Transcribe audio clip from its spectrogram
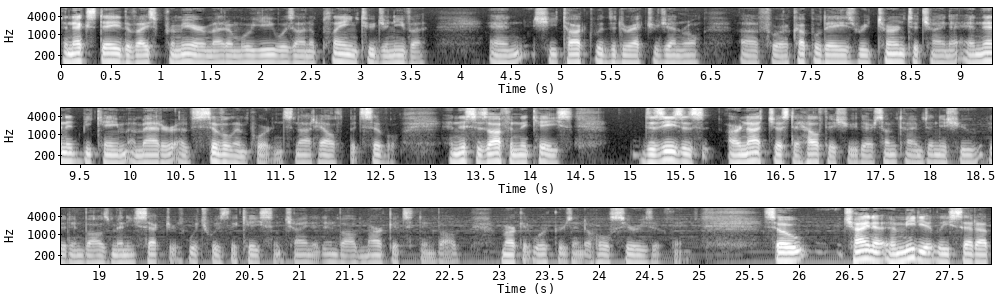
the next day, the vice premier, Madame Wu Yi, was on a plane to Geneva, and she talked with the director general uh, for a couple days, returned to China, and then it became a matter of civil importance, not health, but civil. And this is often the case. Diseases are not just a health issue, they're sometimes an issue that involves many sectors, which was the case in China. It involved markets, it involved market workers, and a whole series of things. So China immediately set up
